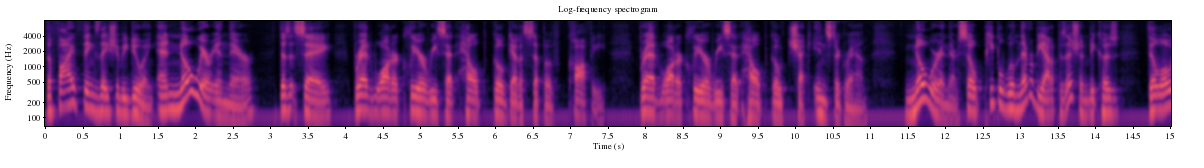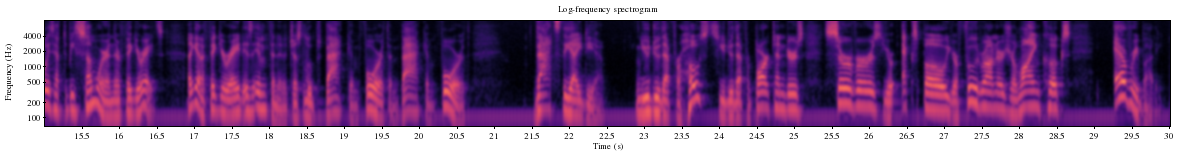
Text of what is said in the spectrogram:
the five things they should be doing. And nowhere in there does it say bread, water, clear, reset, help, go get a sip of coffee. Bread, water, clear, reset, help, go check Instagram. Nowhere in there. So people will never be out of position because they'll always have to be somewhere in their figure eights. Again, a figure eight is infinite, it just loops back and forth and back and forth. That's the idea. You do that for hosts, you do that for bartenders, servers, your expo, your food runners, your line cooks everybody.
